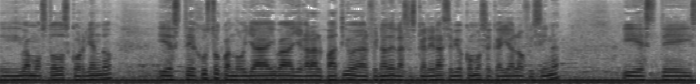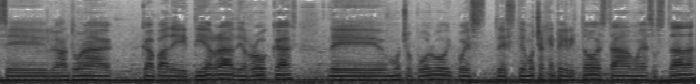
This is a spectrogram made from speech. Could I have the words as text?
y íbamos todos corriendo. Y este justo cuando ya iba a llegar al patio al final de las escaleras se vio cómo se caía la oficina. Y este y se levantó una capa de tierra, de rocas, de mucho polvo y pues este mucha gente gritó, estaba muy asustada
